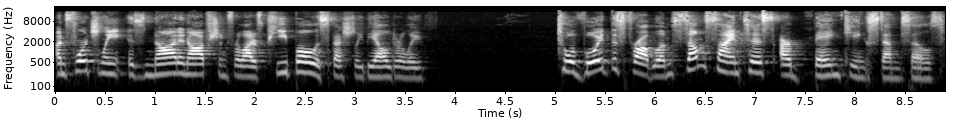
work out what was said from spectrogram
unfortunately is not an option for a lot of people, especially the elderly. To avoid this problem, some scientists are banking stem cells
